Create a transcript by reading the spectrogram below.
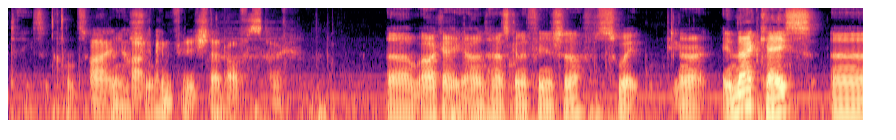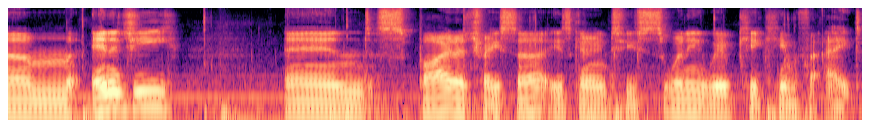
Takes a consequential. can finish that off. So Um, okay, Ironheart's going to finish it off. Sweet. All right. In that case, um, Energy and Spider Tracer is going to swinging web kick him for eight.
